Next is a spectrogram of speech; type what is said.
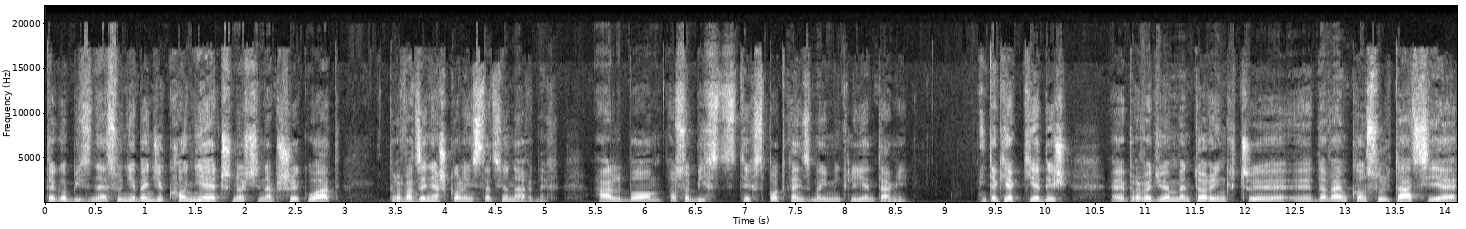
tego biznesu nie będzie konieczność na przykład prowadzenia szkoleń stacjonarnych albo osobistych spotkań z moimi klientami. I tak jak kiedyś e, prowadziłem mentoring czy e, dawałem konsultacje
